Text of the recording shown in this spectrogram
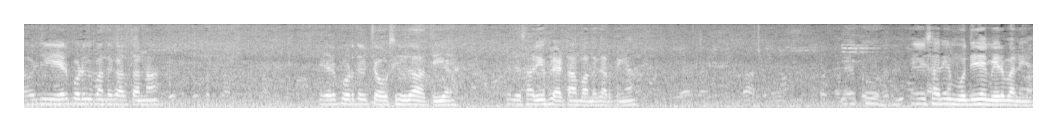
ਲਓ ਜੀ 에어ਪੋਰਟ ਵੀ ਬੰਦ ਕਰਤਾ ਨਾ। 에어ਪੋਰਟ ਦੇ ਵਿੱਚ ਔਕਸੀ ਵਧਾਤੀ ਆ। ਇਹਦੇ ਸਾਰੀਆਂ ਫਲੈਟਾਂ ਬੰਦ ਕਰਤੀਆਂ। ਦੇਖੋ, ਇਹ ਸਾਰੀਆਂ ਮੋਦੀ ਦੀਆਂ ਮਿਹਰਬਾਨੀਆਂ।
